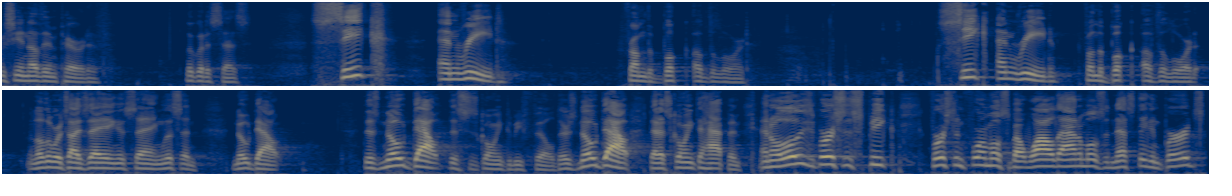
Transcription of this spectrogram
we see another imperative. Look what it says Seek and read from the book of the Lord. Seek and read from the book of the Lord. In other words, Isaiah is saying, listen, no doubt. There's no doubt this is going to be filled. There's no doubt that it's going to happen. And although these verses speak first and foremost about wild animals and nesting and birds,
